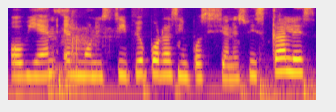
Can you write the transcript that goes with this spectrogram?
o bien el municipio por las imposiciones fiscales,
